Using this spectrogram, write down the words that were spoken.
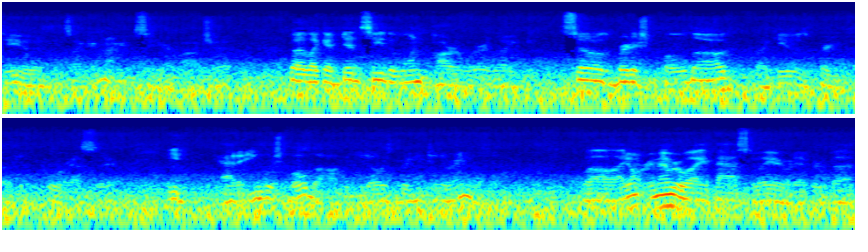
Too. And it's like I'm not gonna sit here and watch it. But like I did see the one part where like, so the British Bulldog, like he was a pretty fucking cool wrestler. He had an English Bulldog, and he'd always bring him to the ring with him. Well, I don't remember why he passed away or whatever, but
